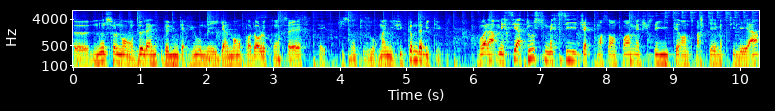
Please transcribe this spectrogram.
euh, non seulement de l'interview mais également pendant le concert et qui sont toujours magnifiques comme d'habitude. Voilà, merci à tous, merci Jack François-Antoine, merci Terence Marquet, merci Léa.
